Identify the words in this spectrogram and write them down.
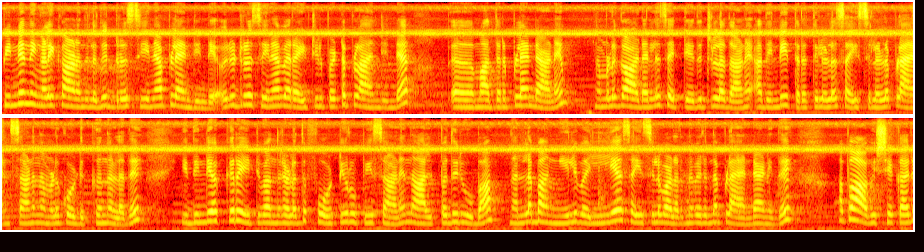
പിന്നെ നിങ്ങൾ കാണുന്നുള്ളത് ഡ്രസ്സീന പ്ലാന്റിന്റെ ഒരു ഡ്രസ്സീന വെറൈറ്റിയിൽപ്പെട്ട പ്ലാന്റിന്റെ മദർ പ്ലാന്റ് ആണ്. നമ്മൾ ഗാർഡനിൽ സെറ്റ് ചെയ്തിട്ടുള്ളതാണ്. അതിന്റെ ഇത്തരത്തിലുള്ള സൈസിലുള്ള പ്ലാന്റ്സ് ആണ് നമ്മൾ കൊടുക്കുന്നുള്ളത്. ഇതിന്റെയൊക്കെ റേറ്റ് വന്നിട്ടുള്ളത് ഫോർട്ടി റുപ്പീസാണ് നാൽപ്പത് രൂപ. നല്ല ഭംഗിയിൽ വലിയ സൈസിൽ വളർന്നു വരുന്ന പ്ലാന്റാണിത് അപ്പോൾ ആവശ്യക്കാർ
